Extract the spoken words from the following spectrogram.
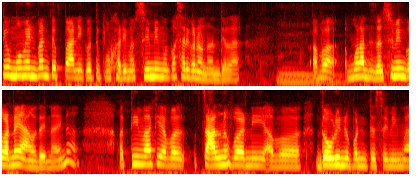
त्यो मुभमेन्ट पनि त्यो पानीको त्यो पोखरीमा स्विमिङमा कसरी गराउनु हुन्थ्यो होला। अब मलाई त झन् स्विमिङ गर्नै आउँदैन होइन। अब ती माथि अब चाल्नु पर्ने अब दौडिनु पर्ने त्यो स्विमिङमा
